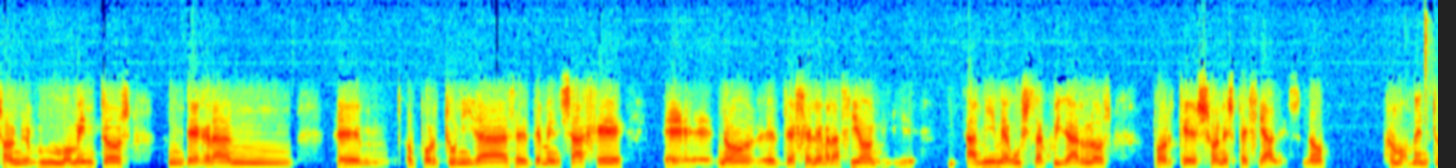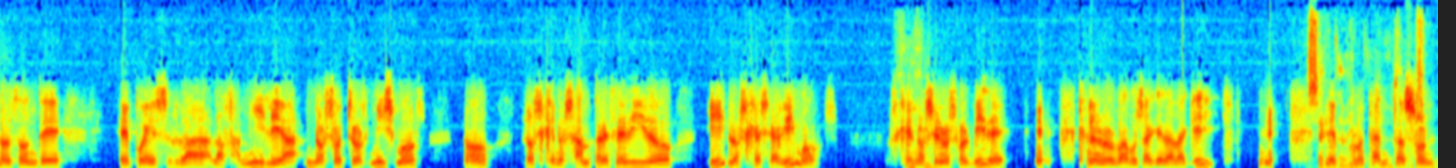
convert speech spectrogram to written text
son momentos de gran oportunidad, de mensaje, ¿no? De, celebración. Y a mí me gusta cuidarlos porque son especiales, ¿no? Momentos donde pues la, la, familia, nosotros mismos, ¿no? Los que nos han precedido y los que seguimos, que no se nos olvide que no nos vamos a quedar aquí. Eh, por lo tanto, son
